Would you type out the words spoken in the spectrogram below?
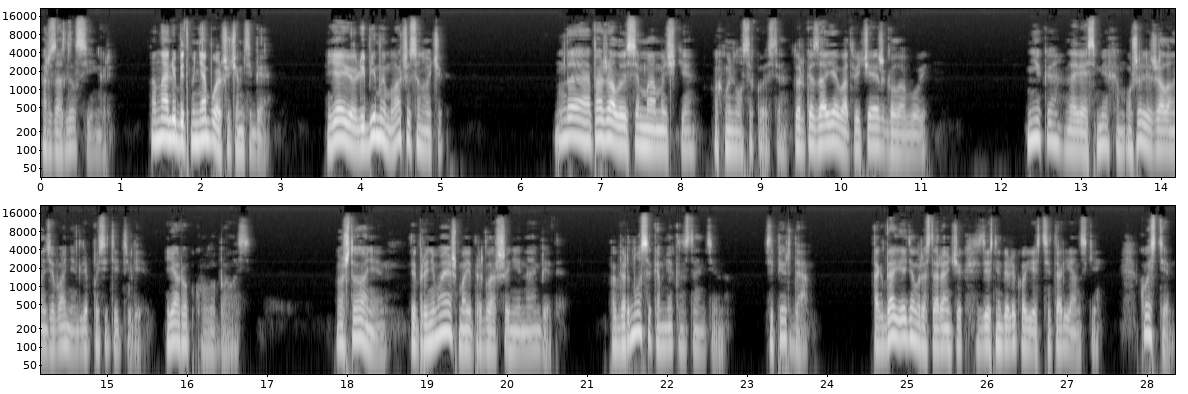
разозлился Игорь. Она любит меня больше, чем тебя. Я ее любимый младший сыночек. Да, пожалуйся мамочке, — ухмыльнулся Костя. «Только за Еву отвечаешь головой». Ника, давясь смехом, уже лежала на диване для посетителей. Я робко улыбалась. «Ну что, Аня, ты принимаешь мои приглашения на обед?» Повернулся ко мне Константин. «Теперь да». «Тогда едем в ресторанчик, здесь недалеко есть итальянский». «Костя,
